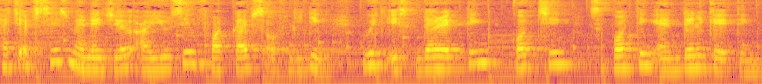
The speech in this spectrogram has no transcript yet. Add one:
HFC's manager are using four types of leading, which is directing, coaching, supporting, and delegating.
